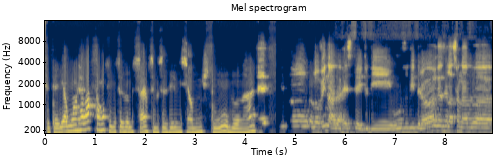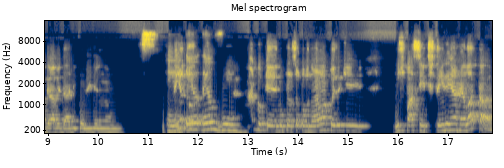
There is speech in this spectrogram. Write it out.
Se teria alguma relação, se vocês observam, se vocês viram em algum estudo, né? É, eu, não, eu não vi nada a respeito de uso de drogas relacionado à gravidade de Covid. Não... Sim, eu, tô... eu, eu vi. Né? Porque no pronto-socorro não é uma coisa que os pacientes tendem a relatar.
